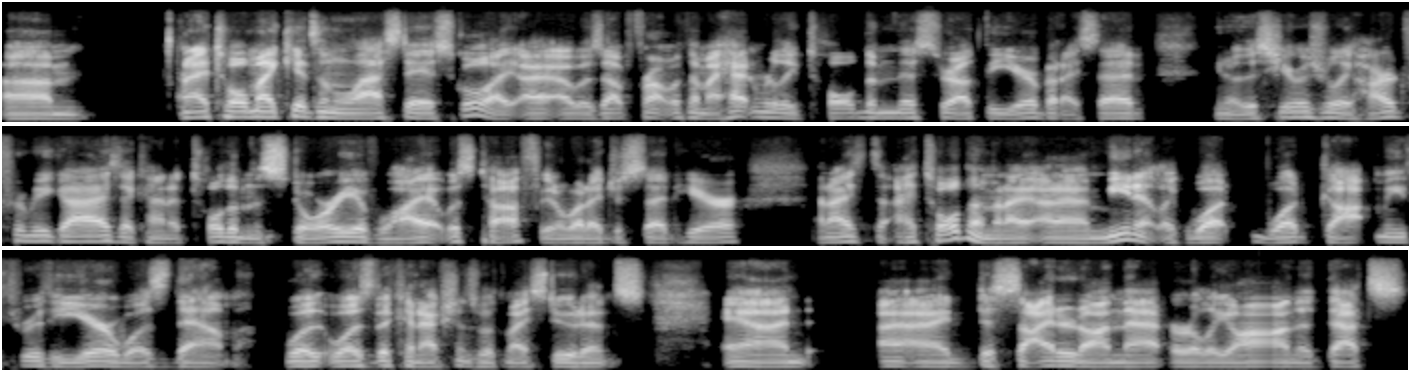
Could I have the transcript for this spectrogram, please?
um, and I told my kids on the last day of school, I, I, was upfront with them. I hadn't really told them this throughout the year, but I said, you know, this year was really hard for me, guys. I kind of told them the story of why it was tough, you know, what I just said here. And I, I told them, and I, and I mean it, like what, what got me through the year was them, was, was the connections with my students. And I, I decided on that early on that that's,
